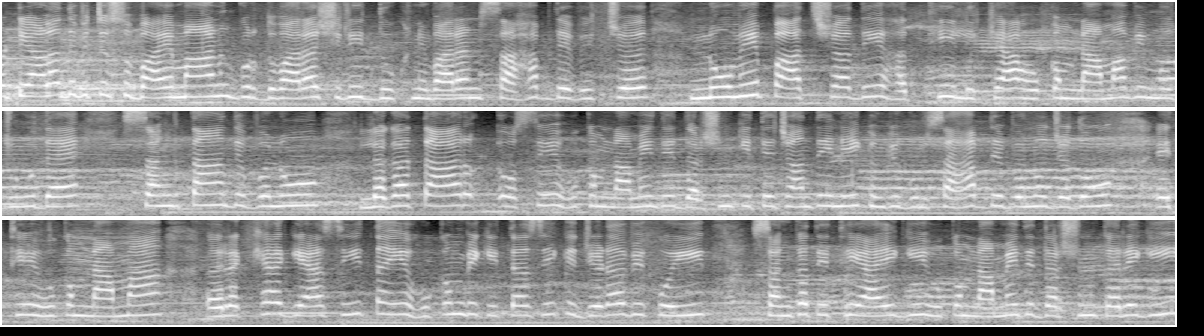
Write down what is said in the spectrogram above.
ਪਟਿਆਲਾ ਦੇ ਵਿੱਚ ਸੁਭਾਇਮਾਨ ਗੁਰਦੁਆਰਾ ਸ਼੍ਰੀ ਦੁੱਖ ਨਿਵਾਰਨ ਸਾਹਿਬ ਦੇ ਵਿੱਚ ਨੌਵੇਂ ਪਾਤਸ਼ਾਹ ਦੇ ਹੱਥੀ ਲਿਖਿਆ ਹੁਕਮਨਾਮਾ ਵੀ ਮੌਜੂਦ ਹੈ। ਸੰਗਤਾਂ ਦੇ ਵੱਲੋਂ ਲਗਾਤਾਰ ਉਸੇ ਹੁਕਮਨਾਮੇ ਦੇ ਦਰਸ਼ਨ ਕੀਤੇ ਜਾਂਦੇ ਨੇ ਕਿਉਂਕਿ ਗੁਰੂ ਸਾਹਿਬ ਦੇ ਵੱਲੋਂ ਜਦੋਂ ਇੱਥੇ ਹੁਕਮਨਾਮਾ ਰੱਖਿਆ ਗਿਆ ਸੀ ਤਾਂ ਇਹ ਹੁਕਮ ਵੀ ਕੀਤਾ ਸੀ ਕਿ ਜਿਹੜਾ ਵੀ ਕੋਈ ਸੰਗਤ ਇੱਥੇ ਆਏਗੀ, ਹੁਕਮਨਾਮੇ ਦੇ ਦਰਸ਼ਨ ਕਰੇਗੀ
